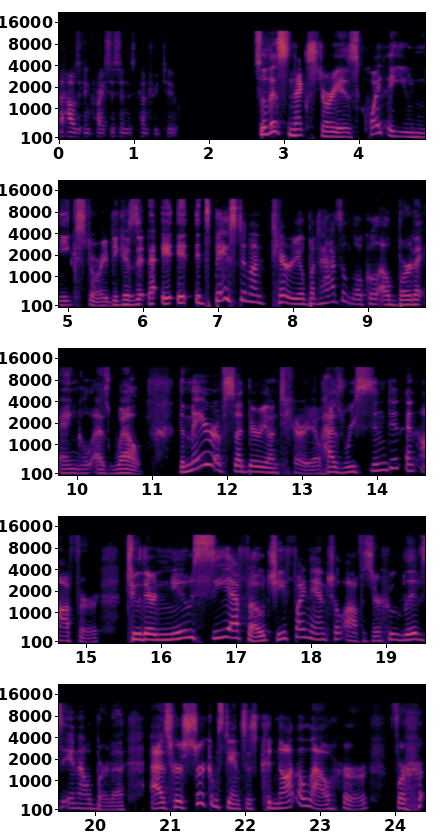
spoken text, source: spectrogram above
the housing crisis in this country too. So this next story is quite a unique story because it, it it's based in Ontario, but it has a local Alberta angle as well. The mayor of Sudbury, Ontario, has rescinded an offer to their new CFO, Chief Financial Officer, who lives in Alberta, as her circumstances could not allow her for her,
